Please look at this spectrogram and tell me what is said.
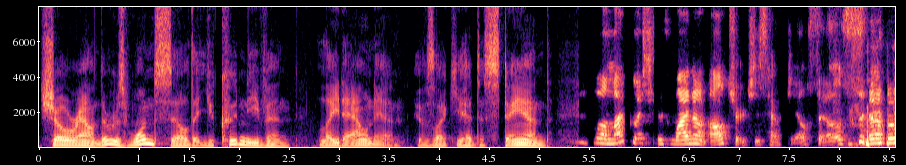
show around. There was one cell that you couldn't even lay down in. It was like you had to stand. Well, my question is why don't all churches have jail cells? So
